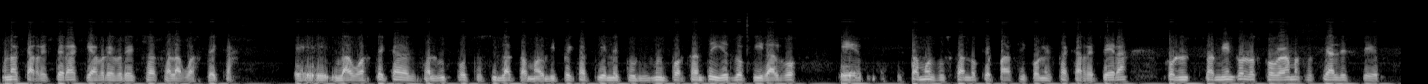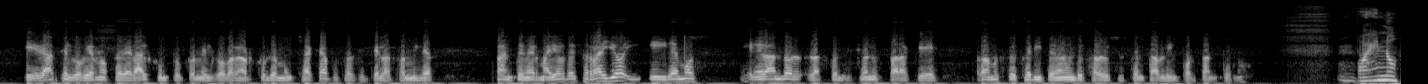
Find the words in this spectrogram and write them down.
una carretera que abre brechas a la Huasteca. Eh, la Huasteca de San Luis Potosí, la Tamaulipeca, tiene turismo importante y es lo que Hidalgo eh, estamos buscando que pase con esta carretera, también con los programas sociales que, que hace el gobierno federal junto con el gobernador Julio Menchaca, pues hace que las familias van a tener mayor desarrollo y, iremos generando las condiciones para que podamos crecer y tener un desarrollo sustentable importante, ¿no? Bueno,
